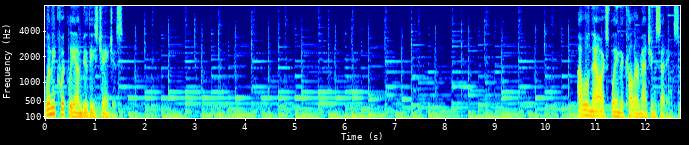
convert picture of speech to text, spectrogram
Let me quickly undo these changes. I will now explain the color matching settings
